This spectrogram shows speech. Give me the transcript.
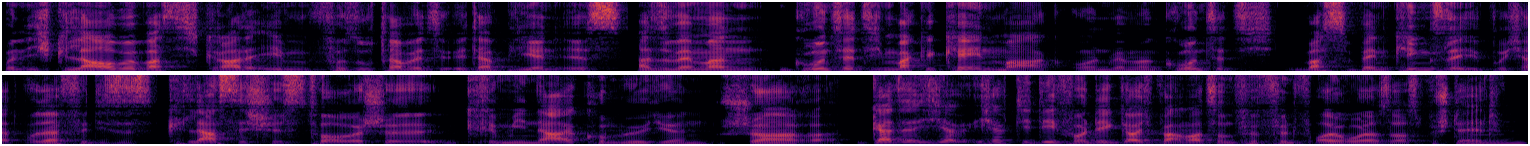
und ich glaube, was ich gerade eben versucht habe zu etablieren, ist, also wenn man grundsätzlich Michael Caine mag und wenn man grundsätzlich was für Ben Kingsley übrig hat oder für dieses klassisch historische Kriminalkomödien-Genre, ganz ehrlich, ich habe hab die DVD, glaube ich, bei Amazon für 5 Euro oder sowas bestellt. Mhm.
